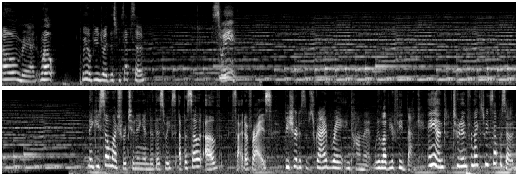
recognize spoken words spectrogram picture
oh man. Well, we hope you enjoyed this week's episode. Sweet. Thank you so much for tuning into this week's episode of Side of Fries. Be sure to subscribe, rate, and comment. We love your feedback. And tune in for next week's episode.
